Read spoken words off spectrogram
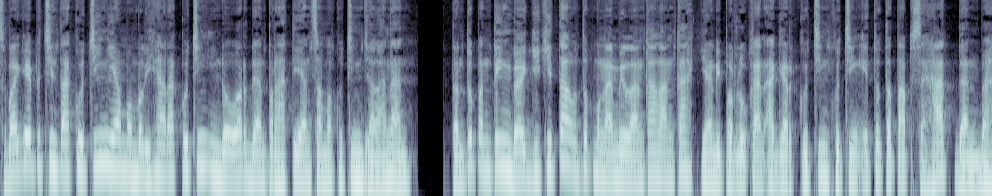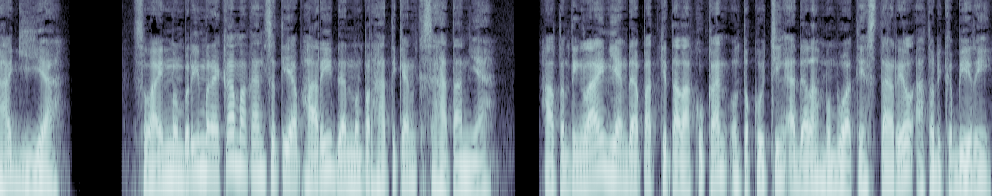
Sebagai pecinta kucing yang memelihara kucing indoor dan perhatian sama kucing jalanan, tentu penting bagi kita untuk mengambil langkah-langkah yang diperlukan agar kucing-kucing itu tetap sehat dan bahagia. Selain memberi mereka makan setiap hari dan memperhatikan kesehatannya. Hal penting lain yang dapat kita lakukan untuk kucing adalah membuatnya steril atau dikebiri.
